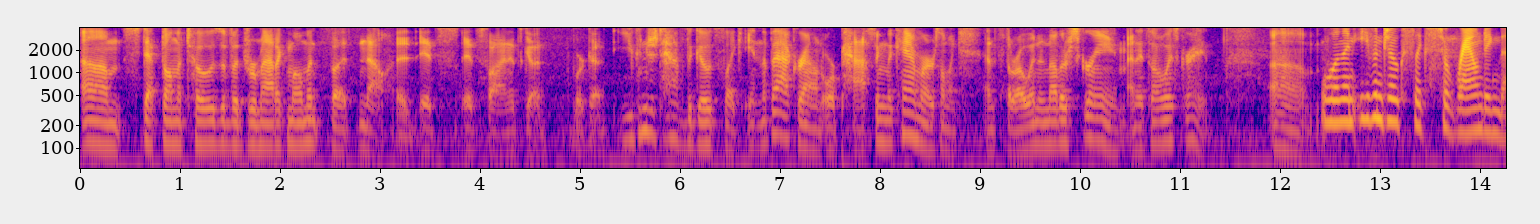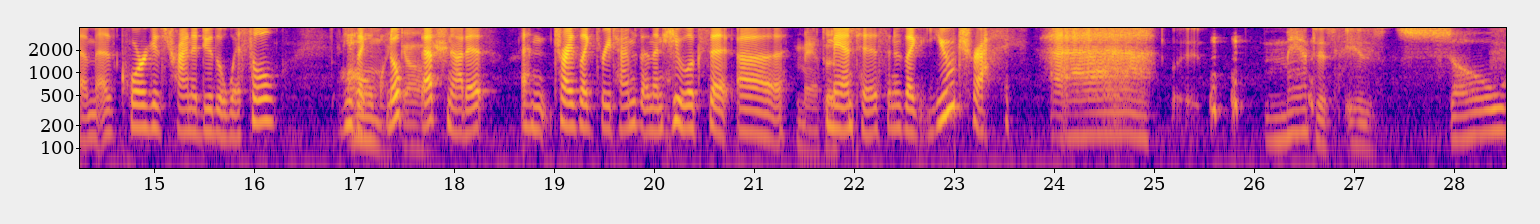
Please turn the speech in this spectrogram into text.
um stepped on the toes of a dramatic moment but no it, it's it's fine it's good we're good you can just have the goats like in the background or passing the camera or something and throw in another scream and it's always great um Well, and then even jokes like surrounding them as Korg is trying to do the whistle. And he's Oh like, nope, gosh. that's not it. And tries like three times. And then he looks at uh, mantis Mantis and is like, you try. mantis is so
